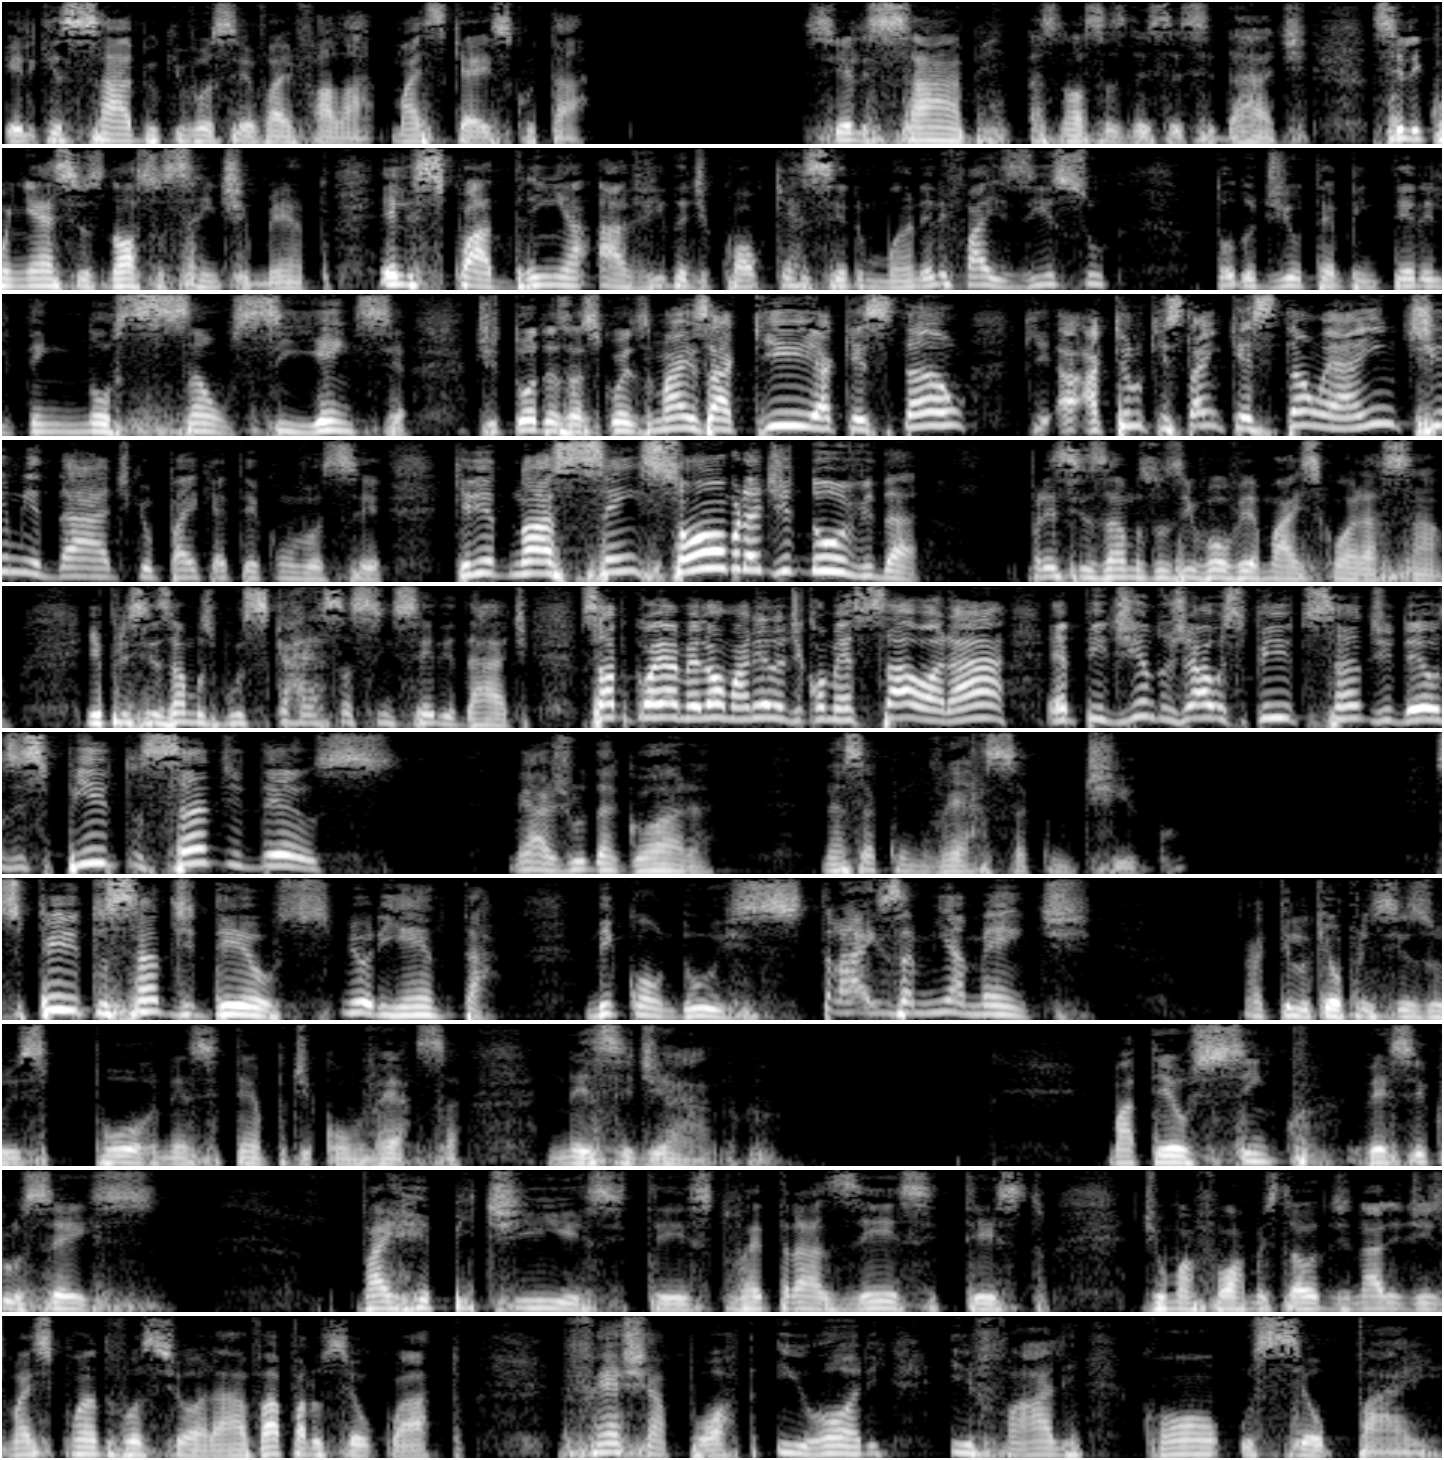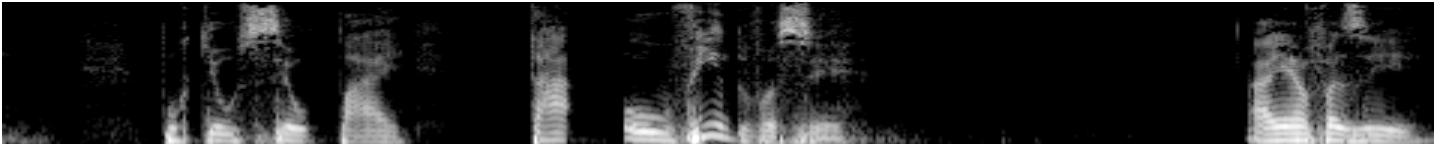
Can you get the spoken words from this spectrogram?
Ele que sabe o que você vai falar, mas quer escutar. Se Ele sabe as nossas necessidades, se Ele conhece os nossos sentimentos, Ele esquadrinha a vida de qualquer ser humano. Ele faz isso todo dia, o tempo inteiro. Ele tem noção, ciência de todas as coisas. Mas aqui a questão, que, aquilo que está em questão é a intimidade que o Pai quer ter com você. Querido, nós sem sombra de dúvida precisamos nos envolver mais com oração. E precisamos buscar essa sinceridade. Sabe qual é a melhor maneira de começar a orar? É pedindo já o Espírito Santo de Deus. Espírito Santo de Deus, me ajuda agora nessa conversa contigo. Espírito Santo de Deus, me orienta, me conduz, traz à minha mente aquilo que eu preciso expor nesse tempo de conversa, nesse diálogo. Mateus 5, versículo 6, vai repetir esse texto, vai trazer esse texto de uma forma extraordinária e diz: Mas quando você orar, vá para o seu quarto, feche a porta e ore e fale com o seu pai, porque o seu pai está ouvindo você. A ênfase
